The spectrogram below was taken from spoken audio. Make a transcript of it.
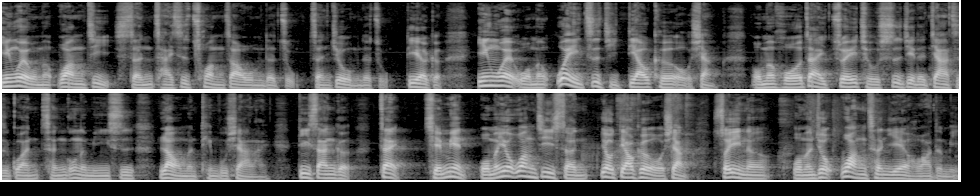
因为我们忘记神才是创造我们的主，拯救我们的主。第二个，因为我们为自己雕刻偶像，我们活在追求世界的价值观、成功的迷失，让我们停不下来。第三个，在前面我们又忘记神，又雕刻偶像，所以呢，我们就妄称耶和华的名。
